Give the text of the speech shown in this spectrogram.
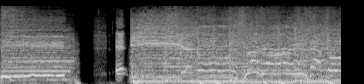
이永遠のないだと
